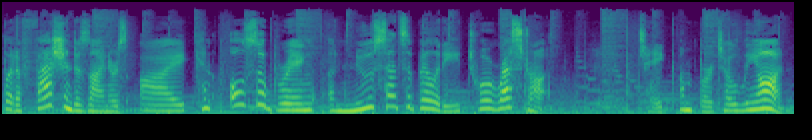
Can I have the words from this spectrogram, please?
But a fashion designer's eye can also bring a new sensibility to a restaurant. Take Humberto Leon.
